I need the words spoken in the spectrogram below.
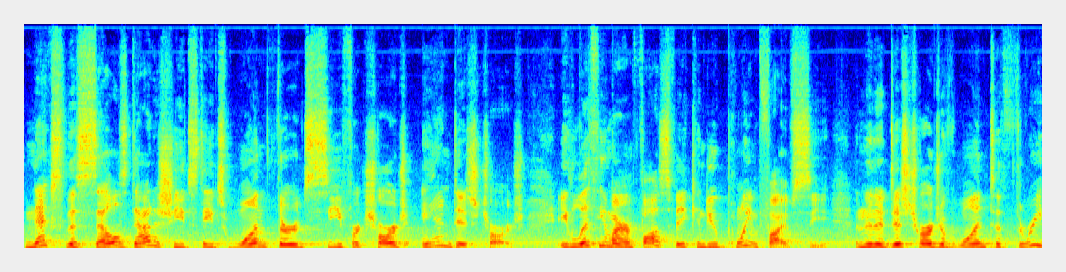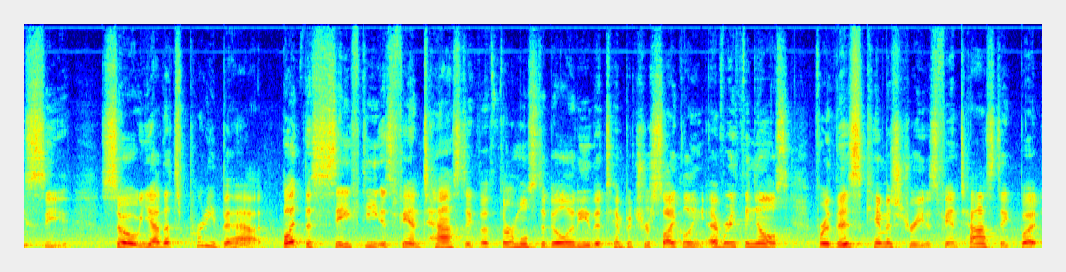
Next, the cell's data sheet states one third C for charge and discharge. A lithium iron phosphate can do 0.5 C, and then a discharge of 1 to 3 C. So yeah, that's pretty bad. But the safety is fantastic. The thermal stability, the temperature cycling, everything else for this chemistry is fantastic. But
